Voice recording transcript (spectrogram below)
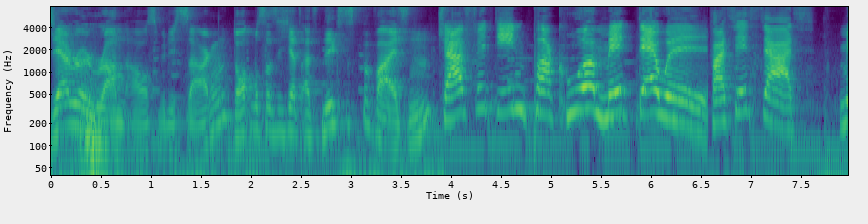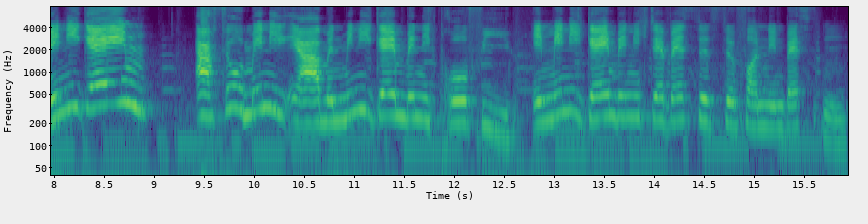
Daryl Run aus, würde ich sagen. Dort muss er sich jetzt als nächstes beweisen. Schaffe den Parcours mit Daryl. Was ist das? Minigame? Ach so, Mini... Ja, mit Minigame bin ich Profi. In Minigame bin ich der Besteste von den Besten.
